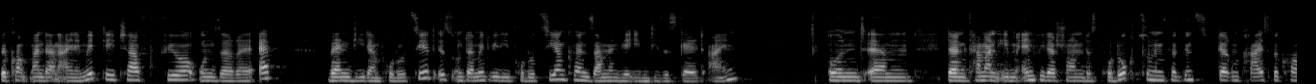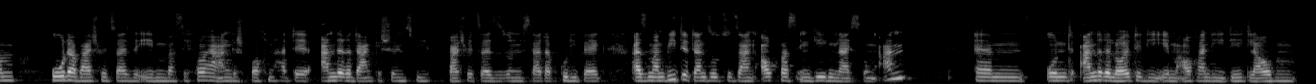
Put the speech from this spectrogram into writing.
bekommt man dann eine Mitgliedschaft für unsere App, wenn die dann produziert ist. Und damit wir die produzieren können, sammeln wir eben dieses Geld ein. Und ähm, dann kann man eben entweder schon das Produkt zu einem vergünstigteren Preis bekommen oder beispielsweise eben, was ich vorher angesprochen hatte, andere Dankeschöns, wie beispielsweise so eine Startup Goodie Bag. Also man bietet dann sozusagen auch was in Gegenleistung an. Ähm, und andere Leute, die eben auch an die Idee glauben,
